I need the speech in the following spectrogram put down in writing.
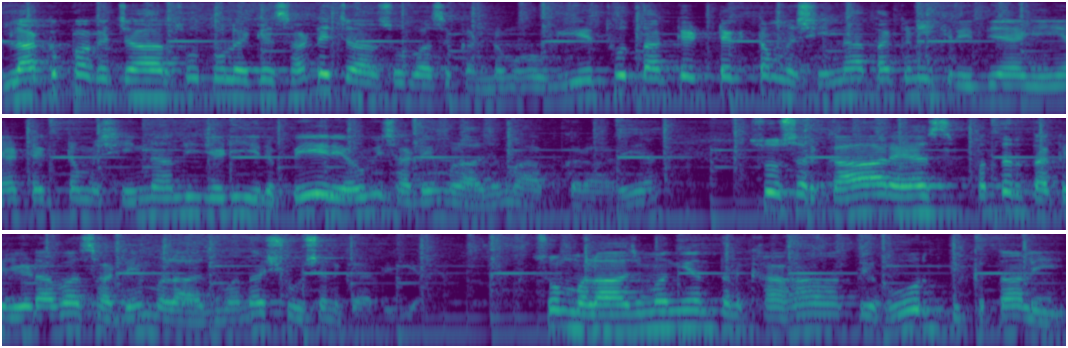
ਲਗਭਗ 400 ਤੋਂ ਲੈ ਕੇ 450 ਬੱਸ ਕੰਡਮ ਹੋ ਗਈ। ਇੱਥੋਂ ਤੱਕ ਕਿ ਟਿਕਟ ਮਸ਼ੀਨਾਂ ਤੱਕ ਨਹੀਂ ਖਰੀਦੀਆਂ ਗਈਆਂ। ਟਿਕਟ ਮਸ਼ੀਨਾਂ ਦੀ ਜਿਹੜੀ ਰਿਪੇਅਰ ਹੈ ਉਹ ਵੀ ਸਾਡੇ ਮੁਲਾਜ਼ਮ ਆਪ ਕਰਾ ਰਹੇ ਆ। ਸੋ ਸਰਕਾਰ ਇਸ ਪੱਧਰ ਤੱਕ ਜਿਹੜਾ ਵਾ ਸਾਡੇ ਮੁਲਾਜ਼ਮਾਂ ਦਾ ਸ਼ੋਸ਼ਣ ਕਰ ਰਹੀ ਆ। ਸੋ ਮੁਲਾਜ਼ਮਾਂ ਦੀਆਂ ਤਨਖਾਹਾਂ ਤੇ ਹੋਰ ਦਿੱਕਤਾਂ ਲਈ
